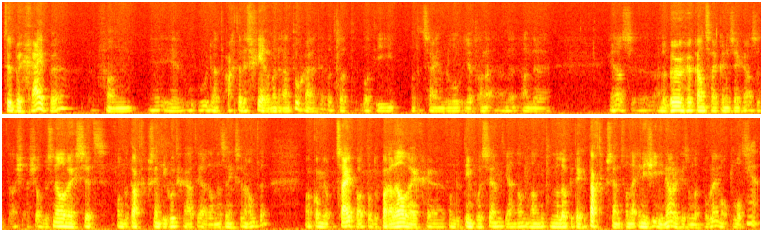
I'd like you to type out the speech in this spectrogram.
te begrijpen van eh, hoe dat achter de schermen eraan toe gaat. Wat, wat, wat, die, wat het zijn, bedoel, je hebt aan de, aan de, ja, als, eh, aan de burgerkant zou je kunnen zeggen, als, het, als, je, als je op de snelweg zit van de 80% die goed gaat, ja, dan is er niks aan de hand. Maar kom je op het zijpad, op de parallelweg eh, van de 10%, ja, dan, dan, dan loop je tegen 80% van de energie die nodig is om dat probleem op te lossen. Ja.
